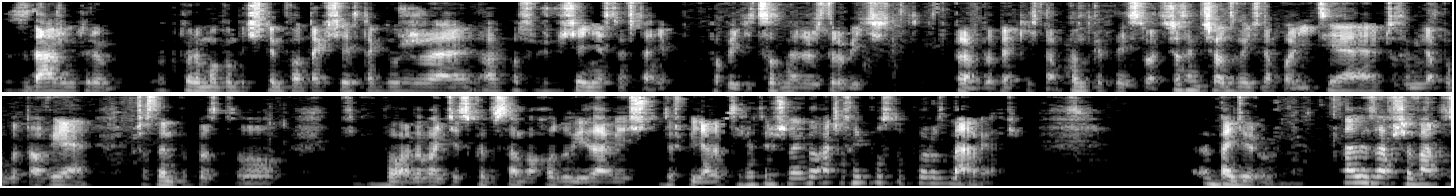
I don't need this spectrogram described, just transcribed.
zdarzeń, które, które mogą być w tym kontekście jest tak duży, że oczywiście nie jestem w stanie powiedzieć, co należy zrobić prawda, w jakiejś tam konkretnej sytuacji. Czasem trzeba dzwonić na policję, czasem na pogotowie, czasem po prostu wyładować dziecko do samochodu i zawieźć do szpitala psychiatrycznego, a czasem po prostu porozmawiać. Będzie różnie, ale zawsze warto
